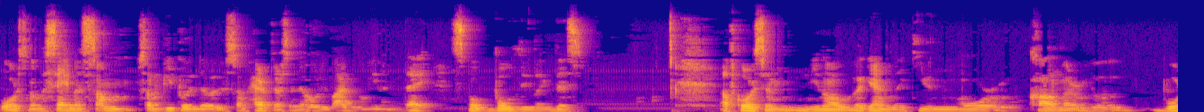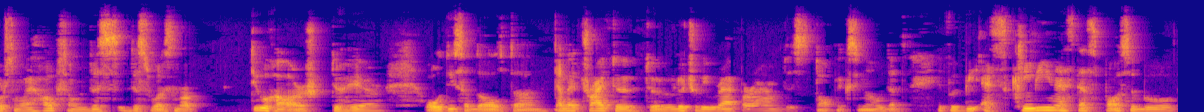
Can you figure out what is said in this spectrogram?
words, you know, same as some some people in the some heretics in the Holy Bible, even they spoke boldly like this. Of course, and you know, again, like even more calmer uh, words. So I hope so. This this was not too harsh to hear all these adult um, and i try to to literally wrap around these topics you know that it would be as clean as as possible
